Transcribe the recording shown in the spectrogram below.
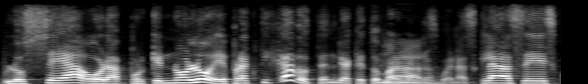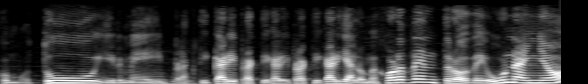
lo, sé ahora porque no lo he practicado. Tendría que tomarme unas buenas clases, como tú, irme y practicar y practicar y practicar. Y a lo mejor dentro de un año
